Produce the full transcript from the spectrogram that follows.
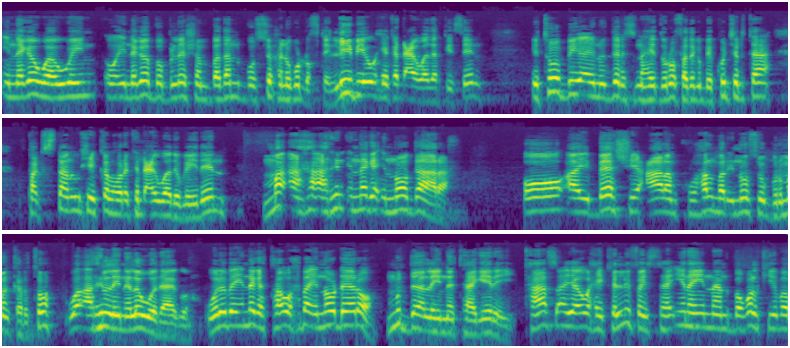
inaga waaweyn oo inaga population badan buu si xun ugu dhuftay. Libiya wixii ka dhacay waad arkayseen etoobiya aynu darisnahay duruuf adag bay ku jirtaa bakistan wixii kal hore ka dhacay waad ogeydeen. Ma aha arrin innaga inoo gaara oo ay beeshii caalamku hal mar inoo soo gurman karto waa arrin laynala wadaago. Weliba innaga taa waxba inoo dheero muddaa layna taageerayay taas ayaa waxay kallifaysaa inaynan boqolkiiba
